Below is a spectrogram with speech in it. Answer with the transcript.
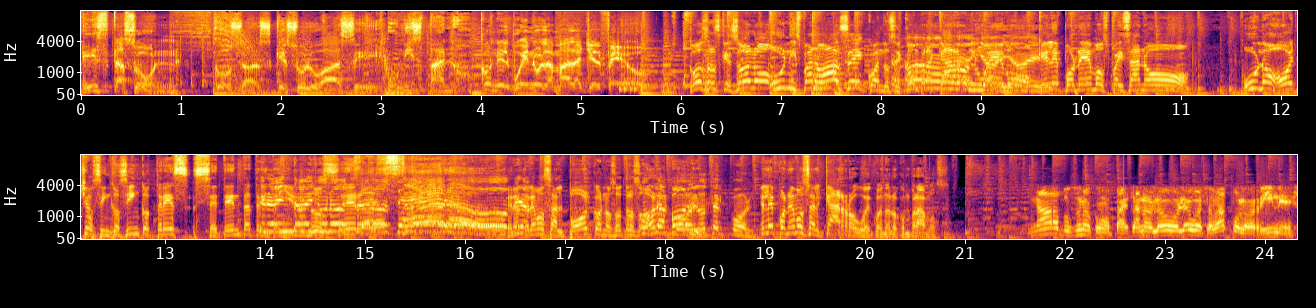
Estas son cosas que solo hace un hispano. Con el bueno, la mala y el feo. Cosas que solo un hispano hace cuando se compra carro Ay, nuevo. ay, ay. ¿Qué le ponemos, paisano? 1-855-370-3100. Mira, tenemos al Paul con nosotros. Hola, el Paul, Paul. nota el Paul. ¿Qué le ponemos al carro, güey, cuando lo compramos? No, pues uno como paisano luego, luego se va por los rines.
